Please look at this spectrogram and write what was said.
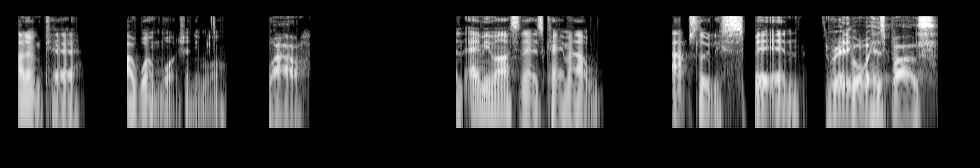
I don't care. I won't watch anymore. Wow. And Emi Martinez came out absolutely spitting. Really, what were his bars?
